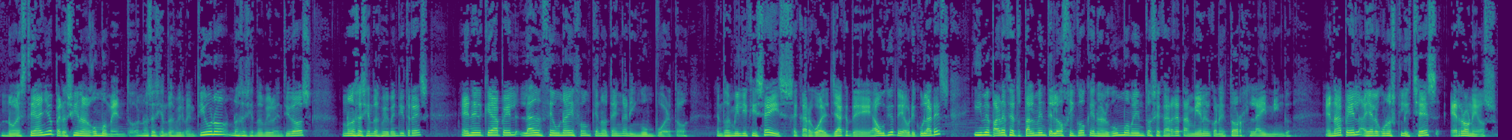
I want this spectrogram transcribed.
No este año, pero sí en algún momento. No sé si en 2021, no sé si en 2022, no sé si en 2023, en el que Apple lance un iPhone que no tenga ningún puerto. En 2016 se cargó el jack de audio de auriculares y me parece totalmente lógico que en algún momento se cargue también el conector Lightning. En Apple hay algunos clichés erróneos.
